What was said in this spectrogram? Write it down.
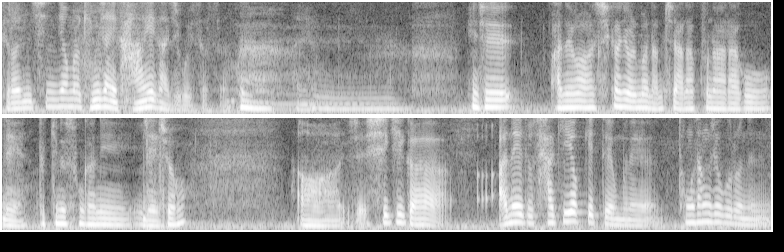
그런 신념을 굉장히 강하게 가지고 있었어요. 아, 네. 이제 아내와 시간이 얼마 남지 않았구나라고 네. 느끼는 순간이 네. 있죠. 어, 이제 시기가 아내도 사기였기 때문에 통상적으로는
